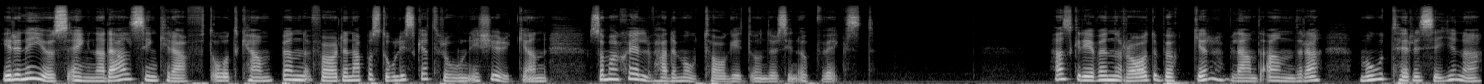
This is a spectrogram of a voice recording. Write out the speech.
Ireneus ägnade all sin kraft åt kampen för den apostoliska tron i kyrkan som han själv hade mottagit under sin uppväxt. Han skrev en rad böcker, bland andra Mot heresierna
